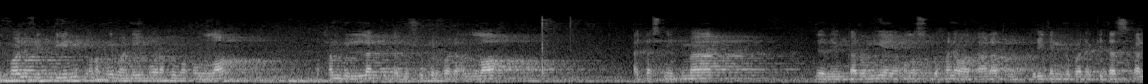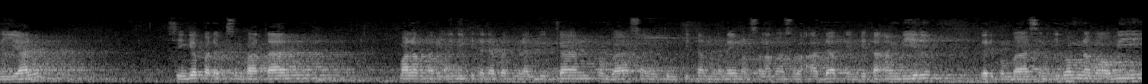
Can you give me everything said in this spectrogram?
Ikhwani fid din rahimani wa rahimakumullah. Alhamdulillah kita bersyukur pada Allah atas nikmat dan karunia yang Allah Subhanahu wa taala telah berikan kepada kita sekalian sehingga pada kesempatan malam hari ini kita dapat melanjutkan pembahasan hukum kita mengenai masalah-masalah adab yang kita ambil dari pembahasan Imam Nawawi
